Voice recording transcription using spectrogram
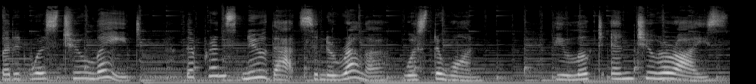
But it was too late the prince knew that Cinderella was the one. He looked into her eyes.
